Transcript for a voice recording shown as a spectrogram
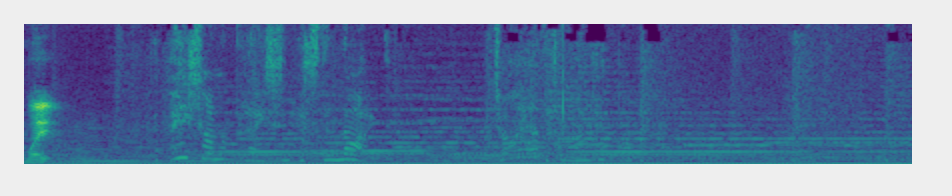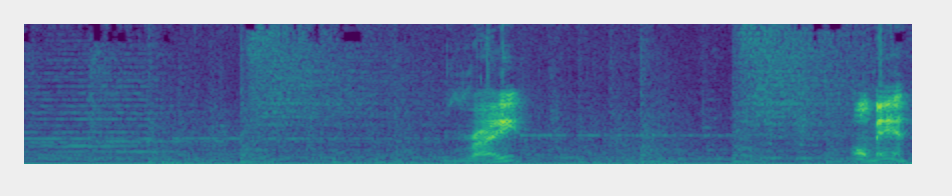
Wait. The piece I'm replacing is the knight. Do I have to move it? Right? Oh man.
